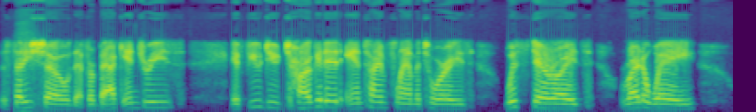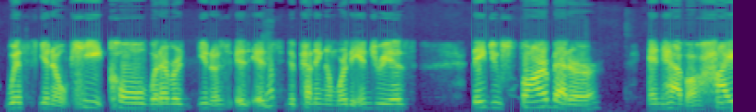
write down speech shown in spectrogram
The studies show that for back injuries, if you do targeted anti-inflammatories with steroids right away, with you know heat, cold, whatever you know is, is Yep. depending on where the injury is, they do far better and have a high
